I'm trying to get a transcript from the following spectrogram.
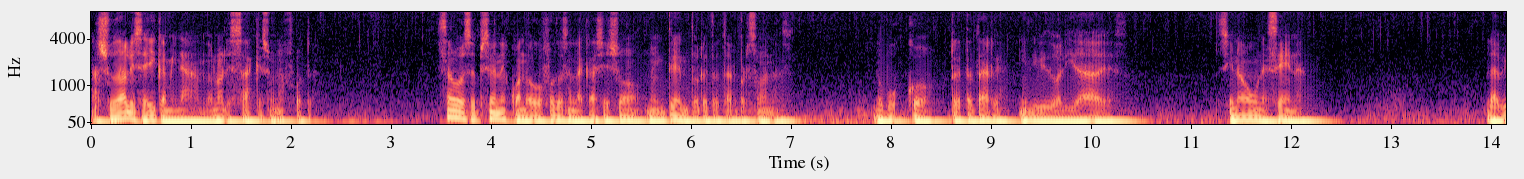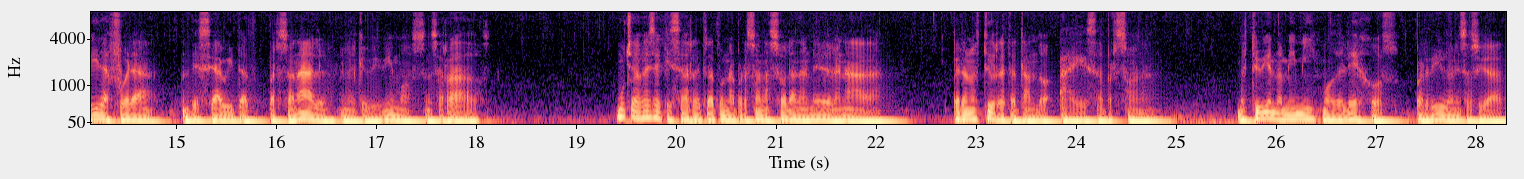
Ayudarlo y seguir caminando, no le saques una foto. Salvo excepciones, cuando hago fotos en la calle yo no intento retratar personas. No busco retratar individualidades, sino una escena. La vida fuera de ese hábitat personal en el que vivimos encerrados. Muchas veces quizás retrato a una persona sola en el medio de la nada, pero no estoy retratando a esa persona. Me estoy viendo a mí mismo de lejos, perdido en esa ciudad,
